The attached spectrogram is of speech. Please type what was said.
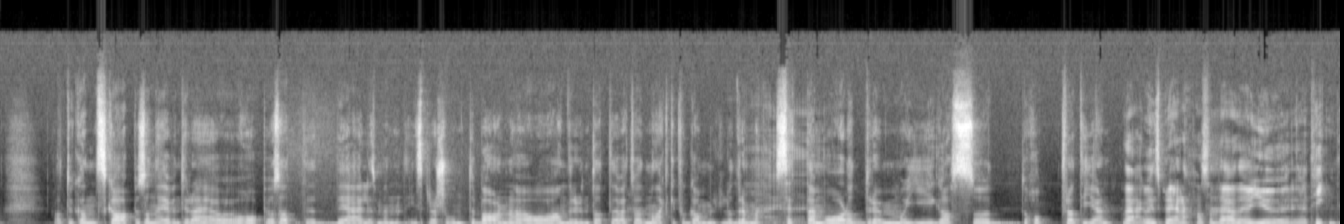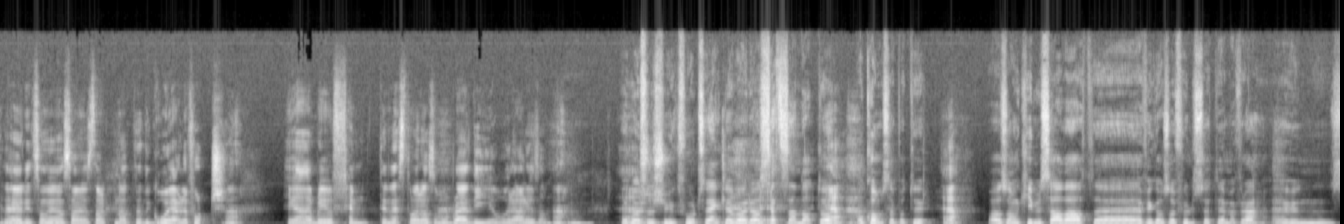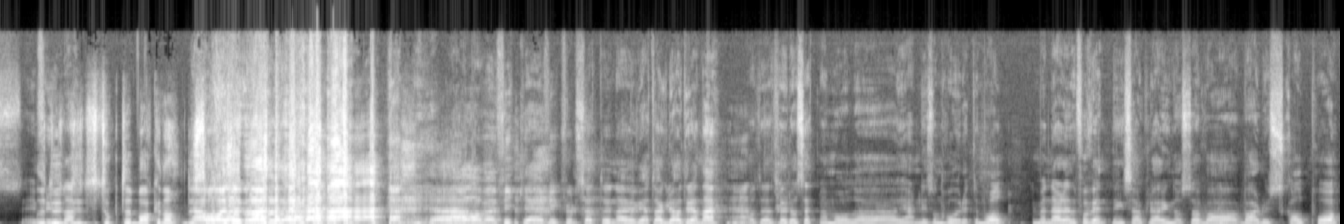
at du kan skape sånne eventyr. Da. Jeg håper jo også at det- er liksom en inspirasjon til barna og andre rundt. At du, hva, man er ikke for gammel til å drømme. Sett deg mål og drøm og gi gass og hopp fra tieren. Det er jo inspirerende. Altså, det er jo det å gjøre ting. Det er jo litt sånn jeg sa i starten, at det går jævlig fort. Ja. Ja, jeg blir jo 50 neste år. Altså, hvor blei de åra, liksom? Ja. Det går så sjukt fort, så egentlig bare å sette seg en dato Ja. og komme seg på tur. Og som Kim sa, da, at eh, jeg fikk også full støtte hjemmefra. Eh, Hun s- Du, du, du tok tilbake nå. Du Ja, sa jeg jo sånn det Ja, da, men jeg fikk, jeg fikk full støtte. Hun er- vet jeg er glad i å trene. At jeg tør å sette meg mål, gjerne litt sånn hårete mål. Men det er den forventningsavklaringen også. Hva, hva er det du skal på?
